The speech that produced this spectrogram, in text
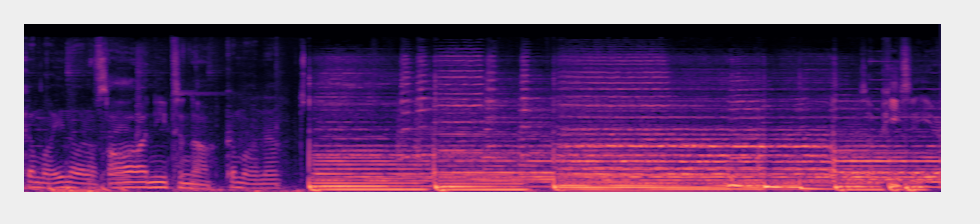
Come on, you know what I'm That's saying. all I need to know. Come on now. There's a piece in here.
